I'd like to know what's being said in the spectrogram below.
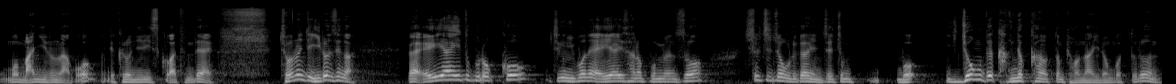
뭐 많이 일어나고 이제 그런 일이 있을 것 같은데 저는 이제 이런 생각. 그러니까 AI도 그렇고 지금 이번에 AI 산업 보면서 실질적으로 우리가 이제 좀 뭐 이 정도의 강력한 어떤 변화 이런 것들은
